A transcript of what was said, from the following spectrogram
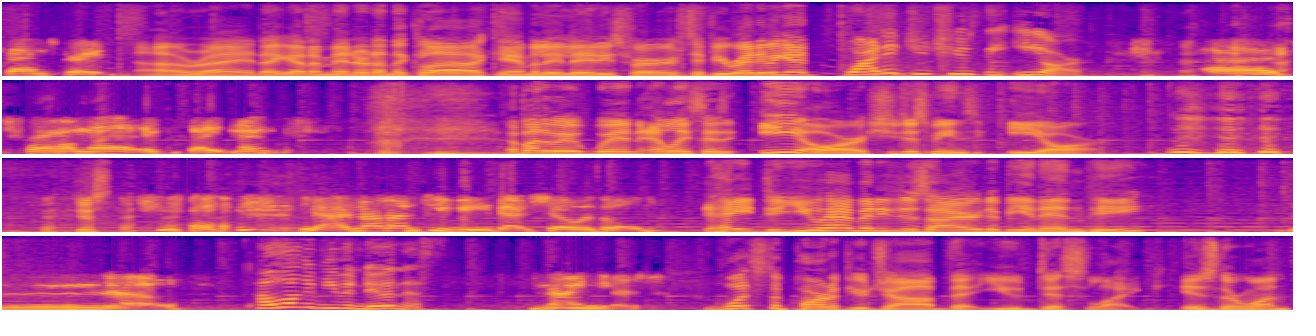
Sounds great. All right. I got a minute on the clock. Emily, ladies first. If you're ready, we get. Why did you choose the ER? Uh, trauma, excitement. And by the way, when Emily says ER, she just means ER. Just Yeah, I'm not on TV. That show is old. hey, do you have any desire to be an NP? No. How long have you been doing this? Nine years. What's the part of your job that you dislike? Is there one?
